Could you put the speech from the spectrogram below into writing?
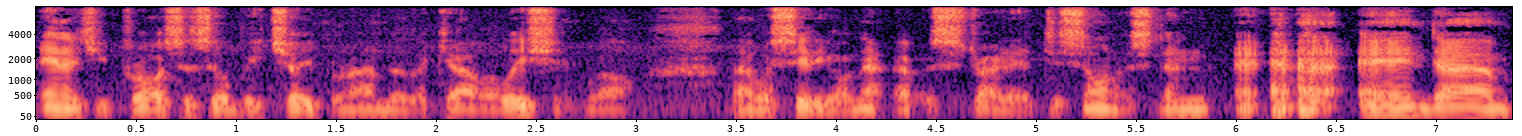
energy prices will be cheaper under the coalition. Well, they were sitting on that. That was straight out dishonest, and and. Um,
